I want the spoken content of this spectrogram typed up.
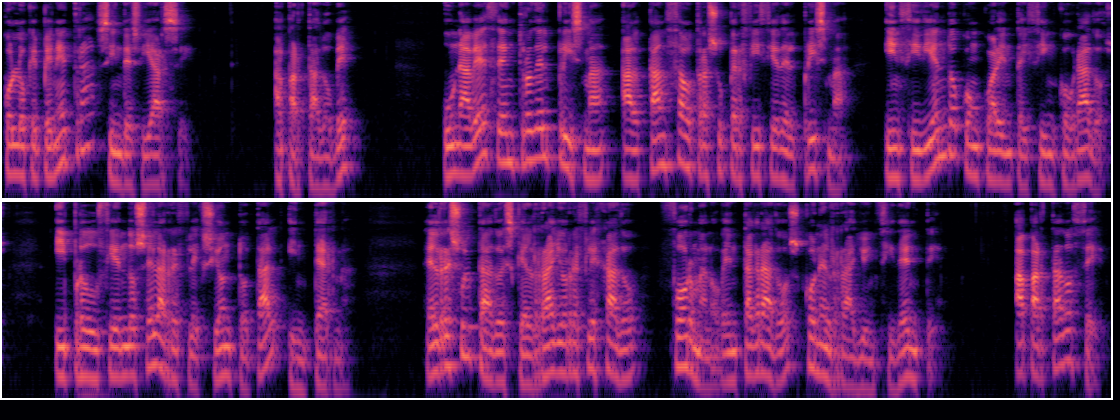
con lo que penetra sin desviarse. Apartado B. Una vez dentro del prisma, alcanza otra superficie del prisma, incidiendo con 45 grados y produciéndose la reflexión total interna. El resultado es que el rayo reflejado forma 90 grados con el rayo incidente. Apartado C.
